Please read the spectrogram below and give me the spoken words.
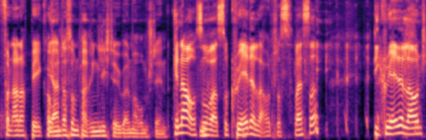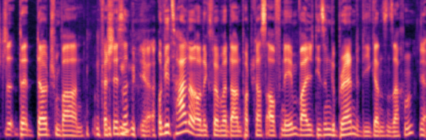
von A nach B kommen. Ja, und dass so ein paar Ringlichter überall mal rumstehen. Genau, sowas, so Creator Lounges, weißt du? Die Creator Lounge der, Deutschen Bahn, verstehst du? ja. Und wir zahlen dann auch nichts, wenn wir da einen Podcast aufnehmen, weil die sind gebrandet, die ganzen Sachen. Ja.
